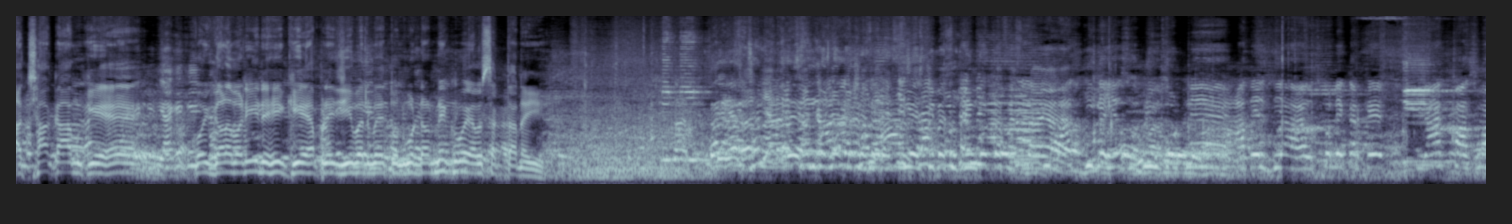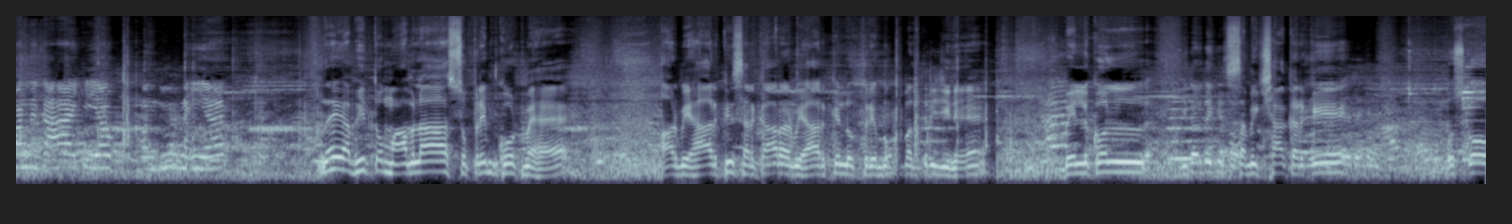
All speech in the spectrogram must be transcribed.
अच्छा काम किए हैं कोई गड़बड़ी नहीं की है अपने जीवन में तो उनको डरने की कोई आवश्यकता नहीं है बात की गई है सुप्रीम कोर्ट ने उसको लेकर के चिराग पासवान ने कहा है कि यह मंजूर नहीं है। नहीं, अभी तो मामला सुप्रीम कोर्ट में है और बिहार की सरकार और बिहार के लोकप्रिय मुख्यमंत्री जी ने बिल्कुल समीक्षा करके उसको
